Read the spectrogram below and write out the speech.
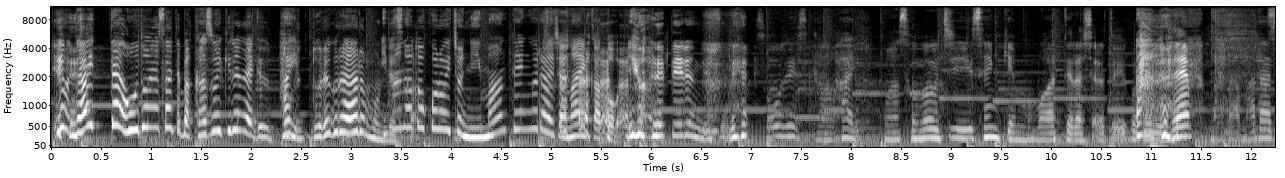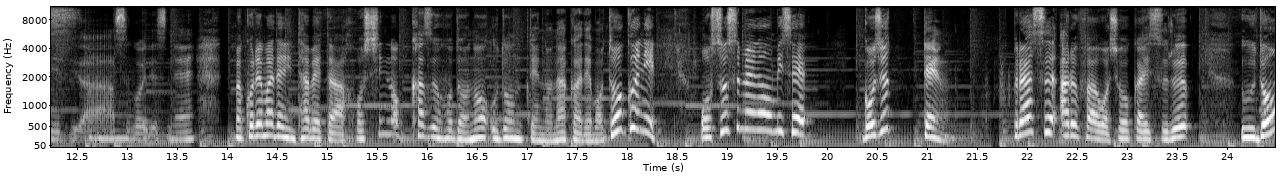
でも大体おうどん屋さんってまあ数えきれないけど、はいどれぐらいあるもんですか？今のところ一応2万点ぐらいじゃないかと 言われているんですね。そうですか。はい、まあそのうち1000件も回ってらっしゃるということでね。まだまだですいやーすごいですね。まあこれまでに食べた星の数ほどのうどん店の中でも特におすすめのお店50店プラスアルファを紹介するうど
